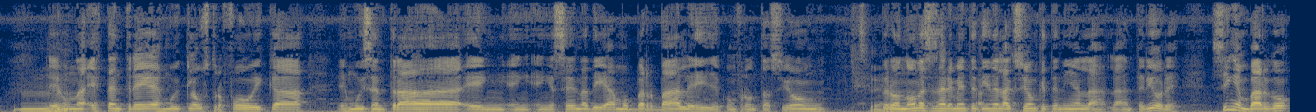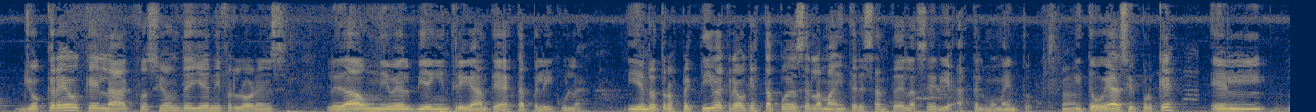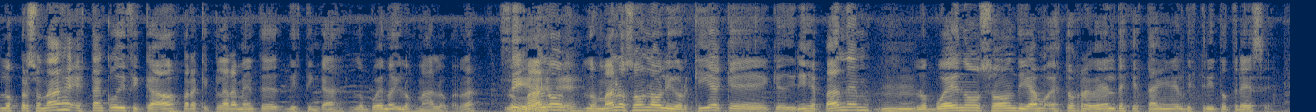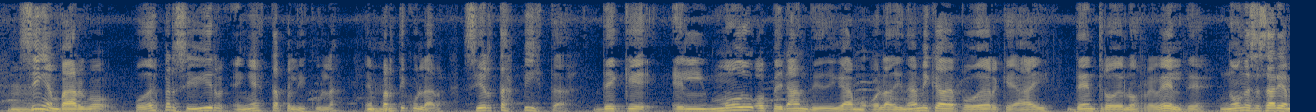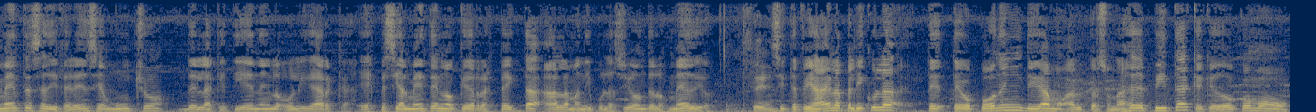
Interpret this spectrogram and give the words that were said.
es una, esta entrega es muy claustrofóbica, es muy centrada en, en- en escenas, digamos, verbales y de confrontación, Sí. pero no necesariamente tiene la acción que tenían las, las anteriores. Sin embargo, yo creo que la actuación de Jennifer Lawrence le da un nivel bien intrigante a esta película. Y en retrospectiva creo que esta puede ser la más interesante de la serie hasta el momento. Sí. Y te voy a decir por qué. El- los personajes están codificados para que claramente distingas los buenos y los malos, ¿verdad? Los, Sí, malos, eh, eh. los malos son la oligarquía que, que dirige Panem, los buenos son, digamos, estos rebeldes que están en el Distrito 13. Sin embargo, podés percibir en esta película, en particular, ciertas pistas de que el modo operandi, digamos, o la dinámica de poder que hay dentro de los rebeldes, no necesariamente se diferencia mucho de la que tienen los oligarcas, especialmente en lo que respecta a la manipulación de los medios. Sí. Si te fijas en la película, te, te oponen, digamos, al personaje de Pita, que quedó como,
